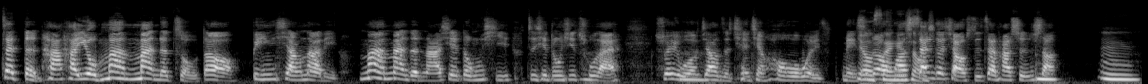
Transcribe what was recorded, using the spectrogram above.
嗯在等他，他又慢慢的走到冰箱那里，慢慢的拿些东西，这些东西出来。嗯、所以我这样子前前后后，我每次都要花三个小时在他身上。嗯，嗯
